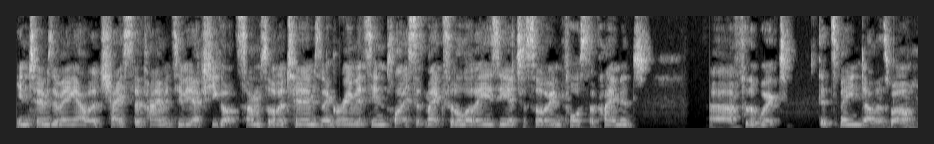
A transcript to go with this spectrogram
In terms of being able to chase the payments, if you actually got some sort of terms and agreements in place, it makes it a lot easier to sort of enforce the payment uh, for the work that's been done as well.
